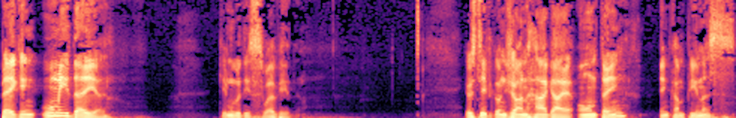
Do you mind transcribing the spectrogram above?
peguem uma ideia que mude sua vida. Eu estive com John Haggai ontem em Campinas.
